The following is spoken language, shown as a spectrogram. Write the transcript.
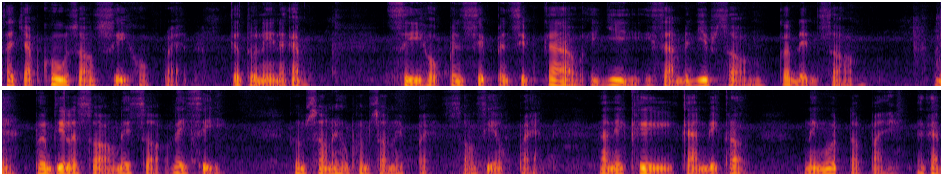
ถ้าจับคู่สองสี่หกแปดก็ตัวนี้นะครับ สี่หกเป็นสิบเป็นสิบเก้าอีกยี่อีกสามเป็นยี่สิบสองก็เด่นสองเนี่ยเพิ่มทีละสองได้สองได้สี่เพิ่มสองได้หกเพิ่มสองได้แปดสองสี่หกแปดอันนี้คือการวิเคราะห์ในงวดต่อไปนะครับ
